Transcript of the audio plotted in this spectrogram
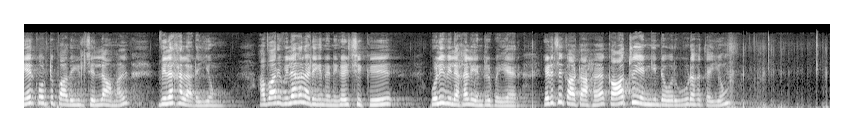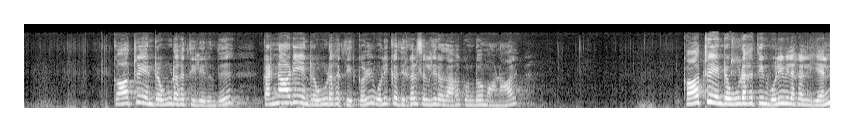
நேர்கோட்டு பாதையில் செல்லாமல் விலகல் அடையும். அவ்வாறு விலகல் அடைகின்ற நிகழ்ச்சிக்கு ஒளி விலகல் என்று பெயர். எடுத்துக்காட்டாக காற்று என்கின்ற ஒரு ஊடகத்தையும் காற்று என்ற ஊடகத்திலிருந்து கண்ணாடி என்ற ஊடகத்திற்குள் ஒளிக்கதிர்கள் செல்கிறதாக கொண்டோமானால் காற்று என்ற ஊடகத்தின் ஒளிவிலகல் எண்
